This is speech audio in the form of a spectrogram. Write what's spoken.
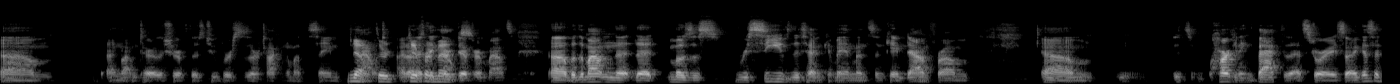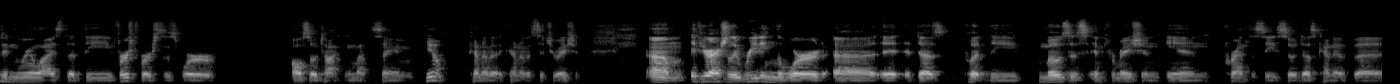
Um, I'm not entirely sure if those two verses are talking about the same. No, mount. they're I, I different think they're different mounts. Uh, but the mountain that that Moses received the Ten Commandments and came down from. Um, it's harkening back to that story. So I guess I didn't realize that the first verses were also talking about the same Yeah. kind of a kind of a situation. Um, if you're actually reading the word, uh, it, it does put the Moses information in parentheses, so it does kind of uh,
